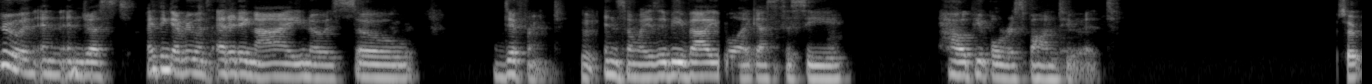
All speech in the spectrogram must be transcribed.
true, and and and just I think everyone's editing eye, you know, is so different hmm. in some ways. It'd be valuable, I guess, to see how people respond to it. So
